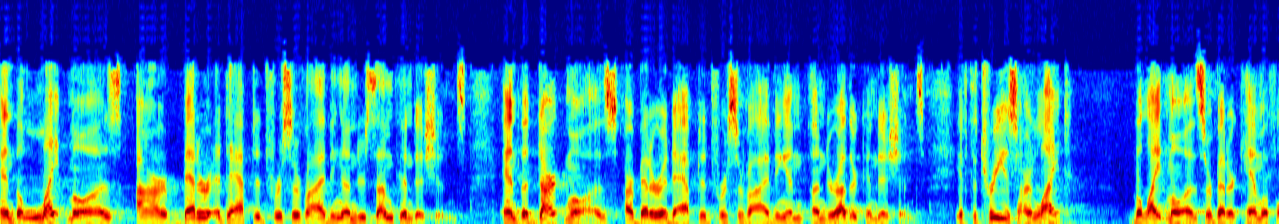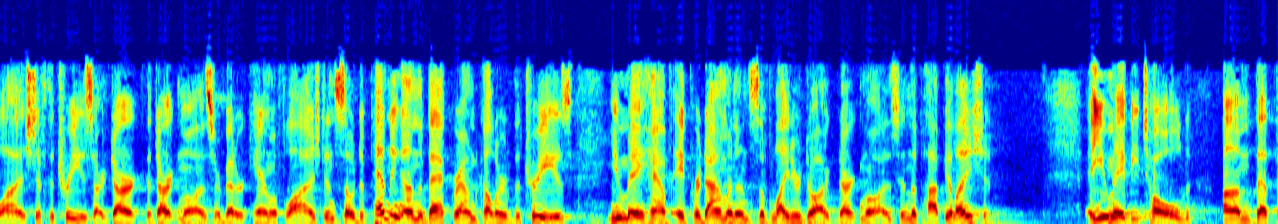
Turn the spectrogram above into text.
And the light moths are better adapted for surviving under some conditions, and the dark moths are better adapted for surviving in, under other conditions. If the trees are light, the light moths are better camouflaged. If the trees are dark, the dark moths are better camouflaged. And so depending on the background color of the trees, you may have a predominance of lighter dark, dark moths in the population. And You may be told um, that,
